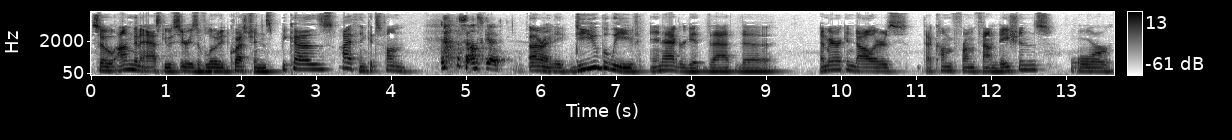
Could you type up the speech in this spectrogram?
So I'm going to ask you a series of loaded questions because I think it's fun. Sounds good. Alrighty. Do you believe in aggregate that the American dollars that come from foundations or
